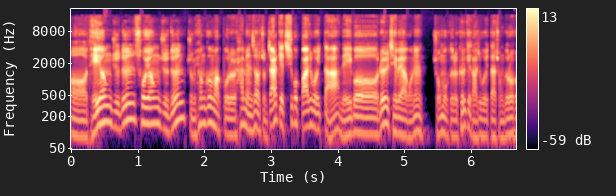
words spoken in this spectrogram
어, 대형주든 소형주든 좀 현금 확보를 하면서 좀 짧게 치고 빠지고 있다. 네이버를 제외하고는 종목들을 그렇게 가지고 있다 정도로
